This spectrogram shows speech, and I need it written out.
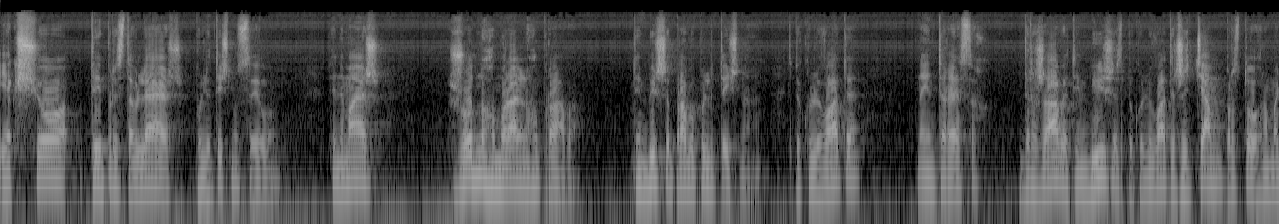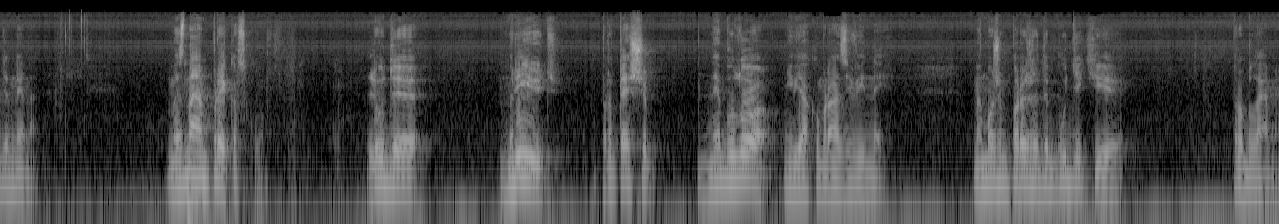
якщо ти представляєш політичну силу, ти не маєш жодного морального права, тим більше права політичного, спекулювати на інтересах держави, тим більше спекулювати життям простого громадянина. Ми знаємо приказку. Люди мріють про те, щоб не було ні в якому разі війни. Ми можемо пережити будь-які проблеми.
